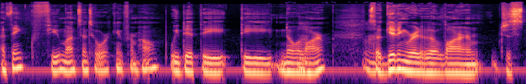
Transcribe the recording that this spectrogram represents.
I think few months into working from home, we did the the no mm. alarm. Mm. So getting rid of the alarm just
